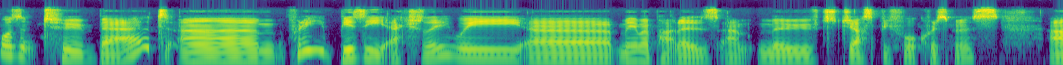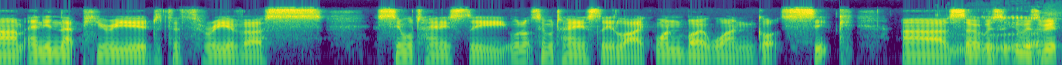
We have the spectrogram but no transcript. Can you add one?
wasn't too bad. Um, pretty busy actually. We, uh, me and my partners, um, moved just before Christmas, um, and in that period, the three of us simultaneously, well, not simultaneously, like one by one, got sick. Uh, so it was it was a bit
